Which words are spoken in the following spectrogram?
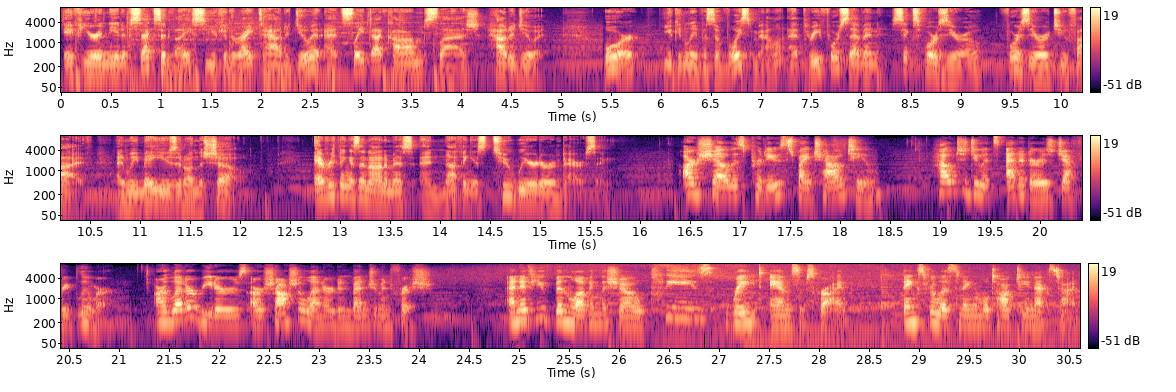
If you're in need of sex advice, you can write to How to Do It at slate.com slash how to do it. Or you can leave us a voicemail at 347-640-4025, and we may use it on the show. Everything is anonymous and nothing is too weird or embarrassing. Our show is produced by Chau Tu. How to Do It's editor is Jeffrey Bloomer. Our letter readers are Shasha Leonard and Benjamin Frisch. And if you've been loving the show, please rate and subscribe. Thanks for listening, and we'll talk to you next time.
